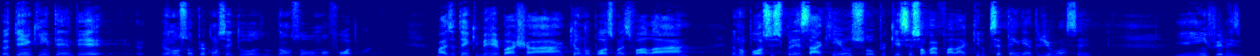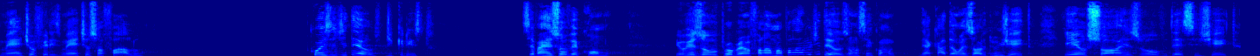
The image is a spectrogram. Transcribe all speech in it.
Eu tenho que entender, eu não sou preconceituoso, não sou homofóbico. Mas eu tenho que me rebaixar, que eu não posso mais falar, eu não posso expressar quem eu sou, porque você só vai falar aquilo que você tem dentro de você. E infelizmente ou felizmente eu só falo coisa de Deus, de Cristo. Você vai resolver como? Eu resolvo o problema falando uma palavra de Deus. Eu não sei como, né? cada um resolve de um jeito. Eu só resolvo desse jeito.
